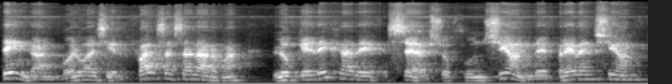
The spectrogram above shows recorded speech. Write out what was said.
tengan, vuelvo a decir, falsas alarmas, lo que deja de ser su función de prevención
